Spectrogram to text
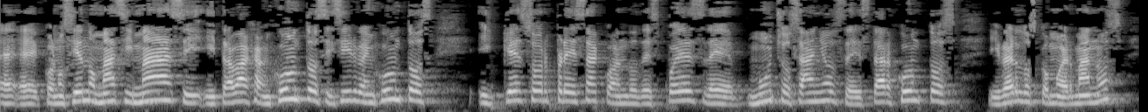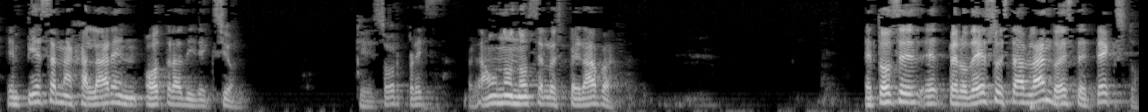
eh, eh, conociendo más y más y trabajan juntos y sirven juntos. Y qué sorpresa cuando después de muchos años de estar juntos y verlos como hermanos, empiezan a jalar en otra dirección. Qué sorpresa, ¿verdad? Uno no se lo esperaba. Entonces, eh, pero de eso está hablando este texto.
